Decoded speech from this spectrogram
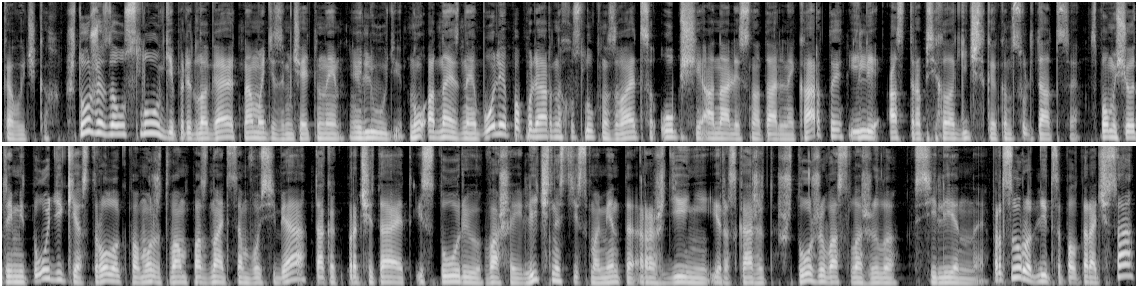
в кавычках. Что же за услуги предлагают нам эти замечательные люди? Ну, одна из наиболее популярных услуг называется общий анализ натальной карты или астропсихологическая консультация. С помощью этой методики астролог поможет вам познать самого себя, так как прочитает историю вашей личности с момента рождения и расскажет, что же вас сложила Вселенная. Процедура длится полтора часа,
